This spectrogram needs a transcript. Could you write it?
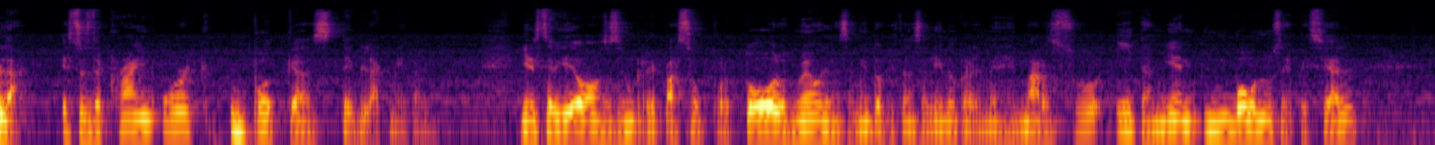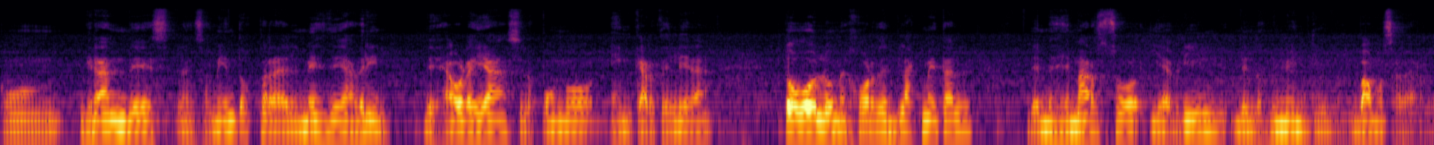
Hola, esto es The Crying Orc, un podcast de black metal. Y en este video vamos a hacer un repaso por todos los nuevos lanzamientos que están saliendo para el mes de marzo y también un bonus especial con grandes lanzamientos para el mes de abril. Desde ahora ya se los pongo en cartelera todo lo mejor del black metal del mes de marzo y abril del 2021. Vamos a verlo.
